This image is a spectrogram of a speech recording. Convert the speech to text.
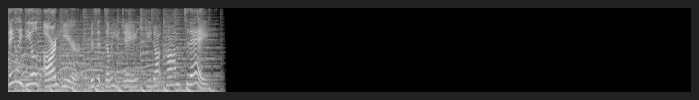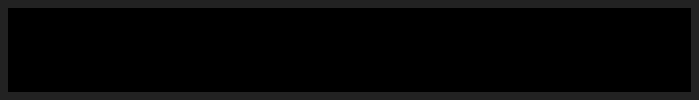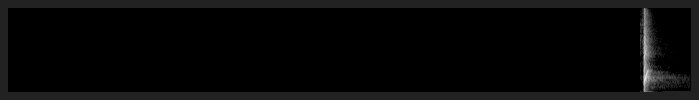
Daily deals are here. Visit WJHG.com today.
